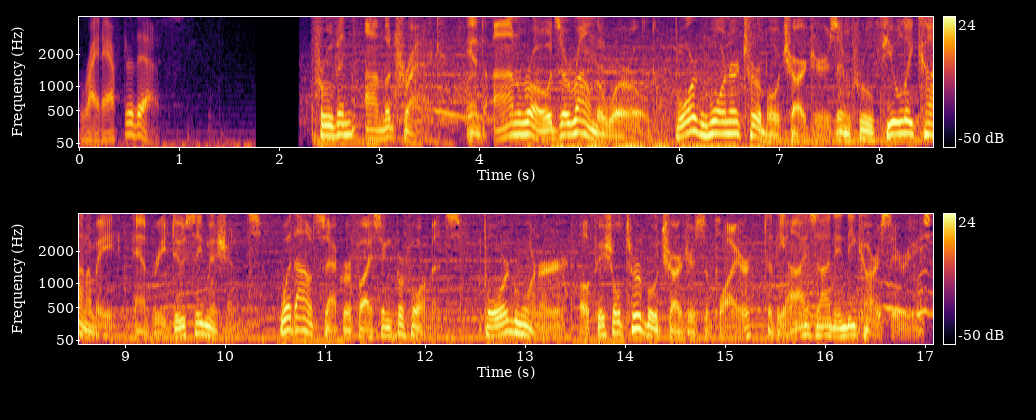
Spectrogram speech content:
right after this. Proven on the track and on roads around the world. Borg Warner turbochargers improve fuel economy and reduce emissions without sacrificing performance. Borg Warner, official turbocharger supplier to the Izod Indy Car Series.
